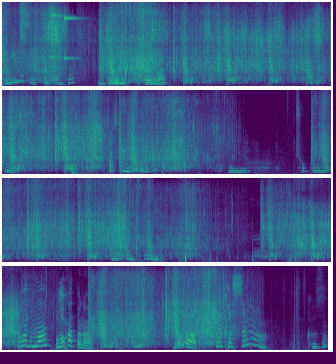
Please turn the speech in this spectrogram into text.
Burayı nasıl yapacağız kanka? Bunun şey var. Kaç tane var burada? Bilmiyorum. Çok var ama. Ama ben çıkamadım. Çıkamadım lan. Blok at bana. Blok at. Ya kaçsana. Kızım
